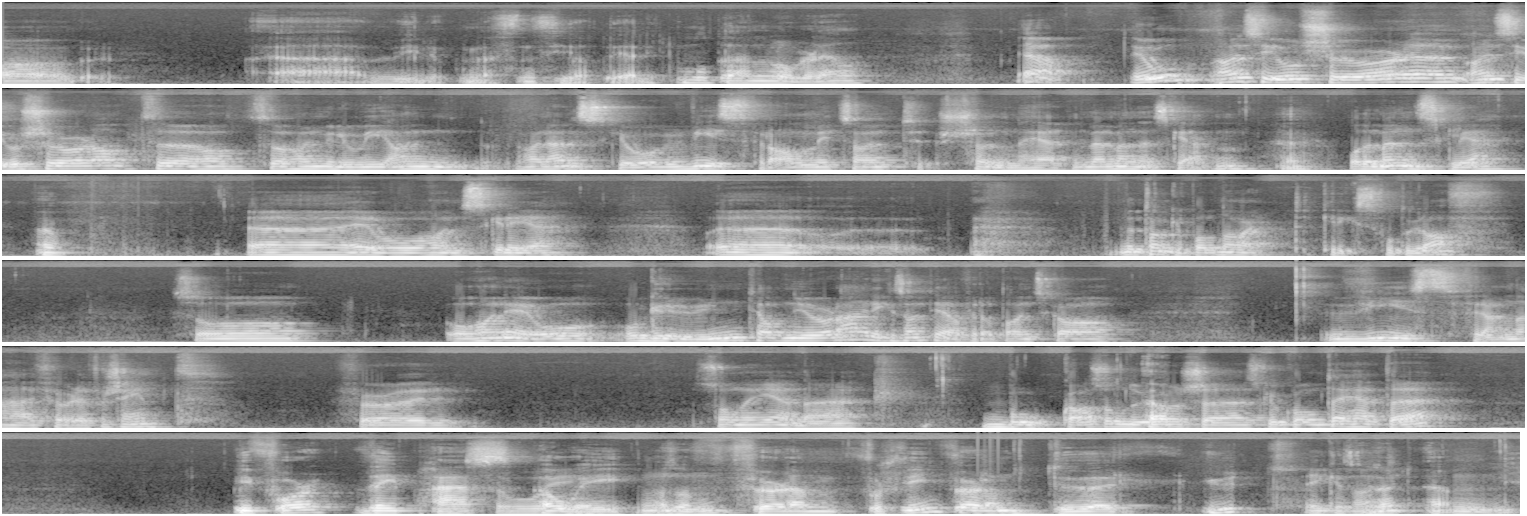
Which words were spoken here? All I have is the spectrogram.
jeg vil jo nesten si at det er litt modell over det. da. Ja. Jo, han sier jo sjøl at, at han, vil jo, han, han elsker å vise fram sant, skjønnheten ved menneskeheten. Og det menneskelige Ja. eh, er jo hans greie. Eh, med tanke på at han har vært krigsfotograf. Så Og han er jo Og grunnen til at han gjør det her, ikke sant, er for at han skal vise frem det her før det er for seint. Før Som den ene boka som du Ja. kanskje skulle komme til, heter. Before they pass Away. Mm. Altså før de forsvinner, før de dør ut. Ikke sant? Ja. Mm.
